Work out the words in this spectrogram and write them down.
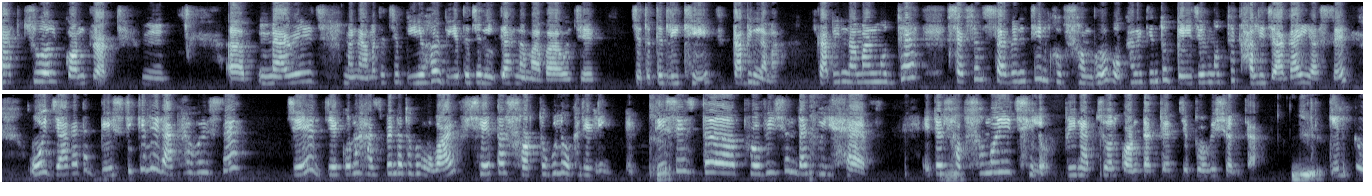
ন্যাকচুয়াল কন্ট্রাক্ট ম্যারেজ মানে আমাদের যে বিয়ে হয় বিয়েতে যে নিকাহ নামা বা ওই যে যেটাতে লিখে কাবিন নামা কাবিন নামার মধ্যে সেকশন সেভেন্টিন খুব সম্ভব ওখানে কিন্তু পেজের মধ্যে খালি জায়গাই আছে। ওই জায়গাটা বেসিক্যালি রাখা হয়েছে যে যে কোনো হাজবেন্ড অথবা ওয়াইফ সে তার শর্তগুলো ওখানে লিখবে। This is the provision that we have এটা সবসময়ই ছিল প্রিন্যাকচুয়াল কন্ট্রাক্টের যে প্রভিশনটা কিন্তু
